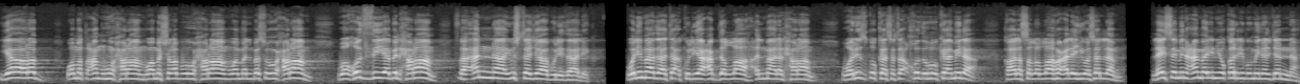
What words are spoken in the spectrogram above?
يا رب ومطعمه حرام ومشربه حرام وملبسه حرام وغذي بالحرام فانى يستجاب لذلك. ولماذا تأكل يا عبد الله المال الحرام؟ ورزقك ستأخذه كاملا. قال صلى الله عليه وسلم ليس من عمل يقرب من الجنة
